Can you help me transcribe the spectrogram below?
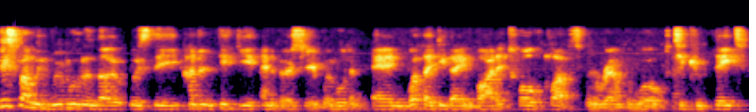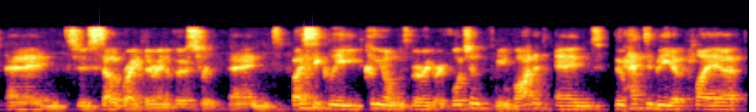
This one with Wimbledon, though, was the 150th anniversary of Wimbledon. And what they did, they invited 12 clubs from around the world to compete and to celebrate their anniversary. And basically, Kooyong was very, very fortunate to be invited. And there had to be a player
